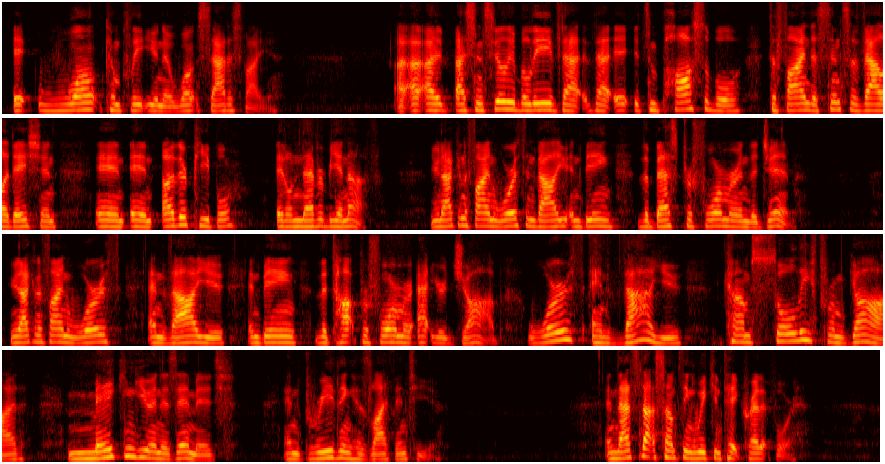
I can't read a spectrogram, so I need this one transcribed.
It won't complete you and it won't satisfy you. I, I, I sincerely believe that, that it, it's impossible to find a sense of validation in, in other people. It'll never be enough. You're not going to find worth and value in being the best performer in the gym. You're not going to find worth and value in being the top performer at your job. Worth and value comes solely from God making you in his image and breathing his life into you. And that's not something we can take credit for.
